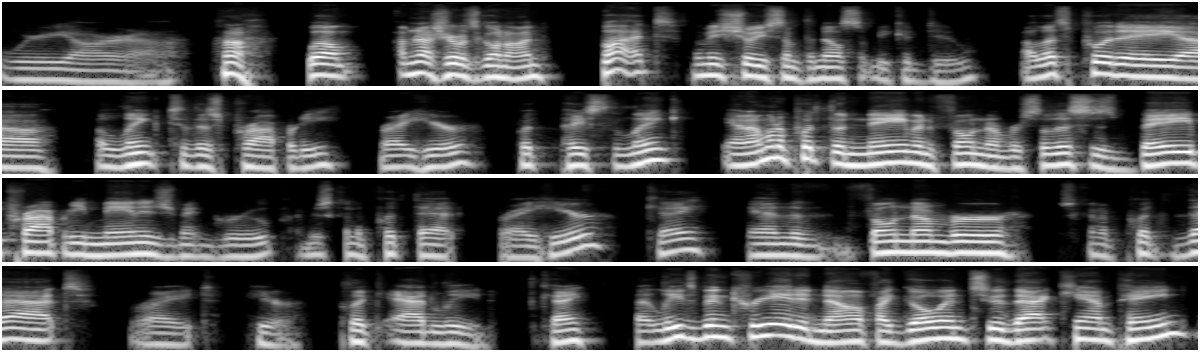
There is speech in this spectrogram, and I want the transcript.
we are, uh, huh. Well, I'm not sure what's going on, but let me show you something else that we could do. Uh, let's put a, uh, a link to this property right here. Put paste the link, and I'm going to put the name and phone number. So this is Bay Property Management Group. I'm just going to put that right here. Okay, and the phone number. Just going to put that right here. Click Add Lead. Okay, that lead's been created now. If I go into that campaign,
